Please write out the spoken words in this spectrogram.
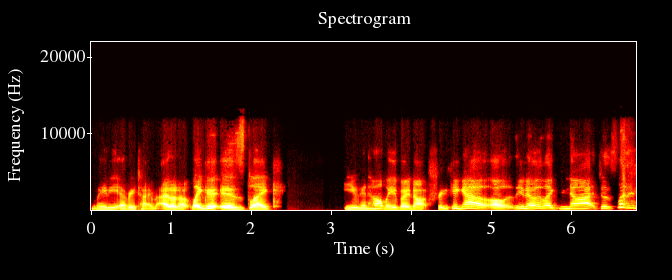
maybe every time, I don't know, like it is like, you can help me by not freaking out all you know like not just like,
